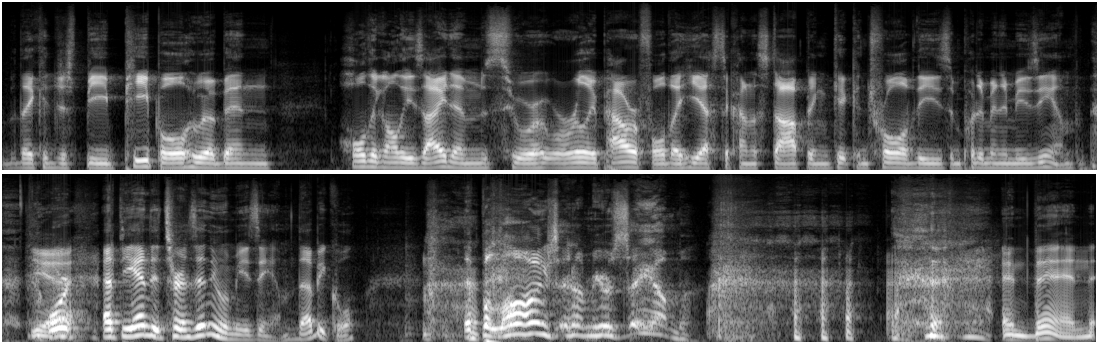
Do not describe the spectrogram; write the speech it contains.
they could just be people who have been holding all these items who are, who are really powerful that he has to kind of stop and get control of these and put them in a museum. Yeah. or at the end, it turns into a museum. That'd be cool. it belongs in a museum. And then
